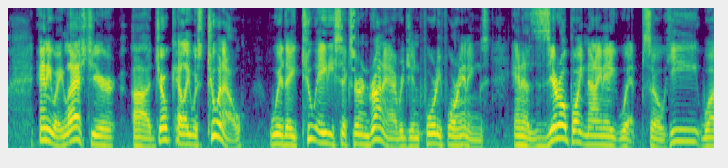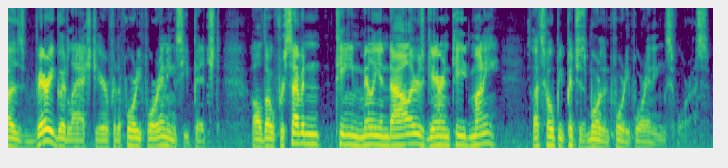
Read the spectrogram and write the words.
anyway, last year, uh, Joe Kelly was 2 0 with a 286 earned run average in 44 innings and a 0.98 whip. So he was very good last year for the 44 innings he pitched. Although for $17 million guaranteed money, let's hope he pitches more than 44 innings for us.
